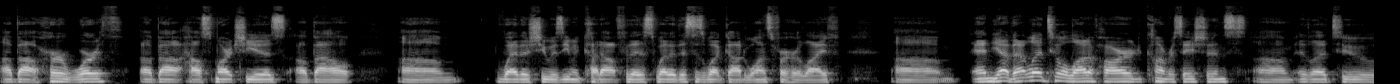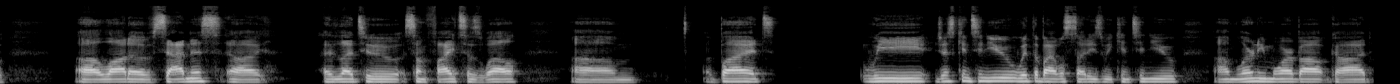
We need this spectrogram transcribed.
about her worth about how smart she is, about um, whether she was even cut out for this, whether this is what God wants for her life. Um, and yeah, that led to a lot of hard conversations. Um, it led to a lot of sadness. Uh, it led to some fights as well. Um, but we just continue with the Bible studies. We continue um, learning more about God.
